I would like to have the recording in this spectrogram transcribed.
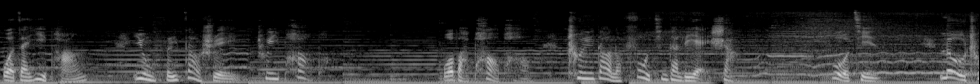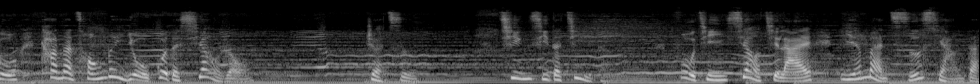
我在一旁用肥皂水吹泡泡，我把泡泡吹到了父亲的脸上，父亲露出他那从未有过的笑容。这次，清晰地记得。父亲笑起来也蛮慈祥的。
